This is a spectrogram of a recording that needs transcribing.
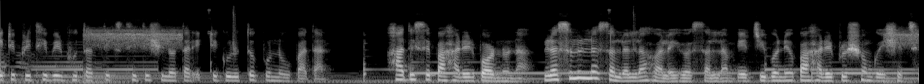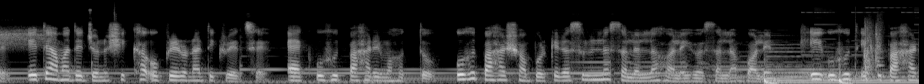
এটি পৃথিবীর ভূতাত্ত্বিক স্থিতিশীলতার একটি গুরুত্বপূর্ণ উপাদান। হাদিসে পাহাড়ের বর্ণনা। রাসূলুল্লাহ সাল্লাহ আলহিহাসাল্লাম এর জীবনেও পাহাড়ের প্রসঙ্গ এসেছে। এতে আমাদের জন্য শিক্ষা ও প্রেরণার দিক রয়েছে। এক, উহুদ পাহাড়ের মহত্ব। উহুদ পাহাড় সম্পর্কে রাসূলুল্লাহ সাল্লাহ আলহিহাসাল্লাম বলেন, এই উহুদ একটি পাহাড়,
